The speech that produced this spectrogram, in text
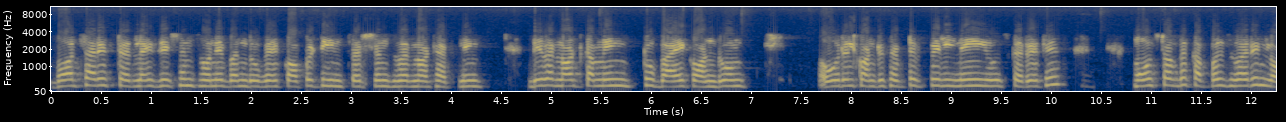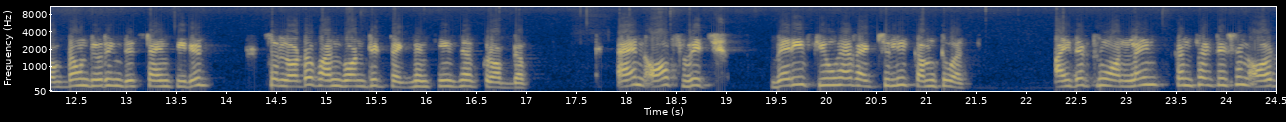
बहुत सारे स्टरलाइजेशन होने बंद हो गए copper T insertion were not happening they were not coming to buy condom oral contraceptive pill नहीं यूज़ कर रहे थे. Most of the couples were in lockdown during this time period so lot of unwanted pregnancies have cropped up and of which very few have actually come to us either through online consultation or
